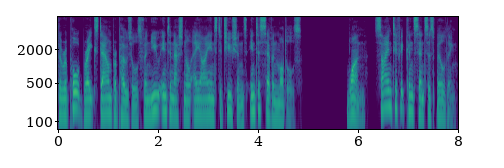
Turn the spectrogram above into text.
The report breaks down proposals for new international AI institutions into seven models. 1. Scientific consensus building.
